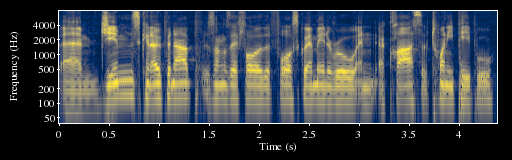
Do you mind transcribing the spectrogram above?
Um, gyms can open up as long as they follow the four square meter rule and a class of 20 people.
